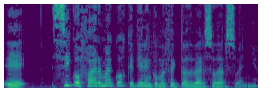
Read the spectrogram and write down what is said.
eh, psicofármacos que tienen como efecto adverso dar sueño.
